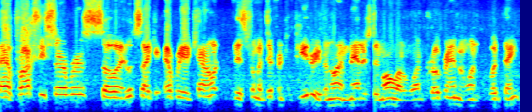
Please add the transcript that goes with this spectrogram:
I have proxy servers, so it looks like every account is from a different computer, even though I manage them all on one program and one one thing.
